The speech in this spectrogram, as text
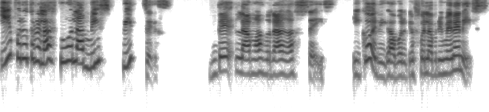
y por otro lado estuvo la Miss Pitches, de La Más Draga 6. Icónica, porque fue la primera en irse.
